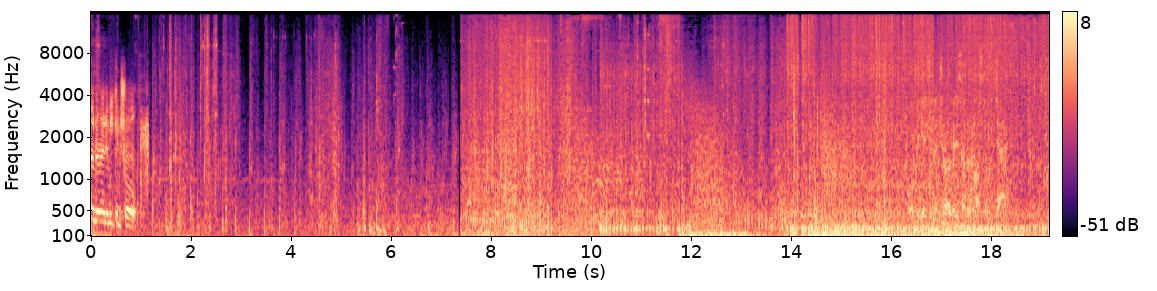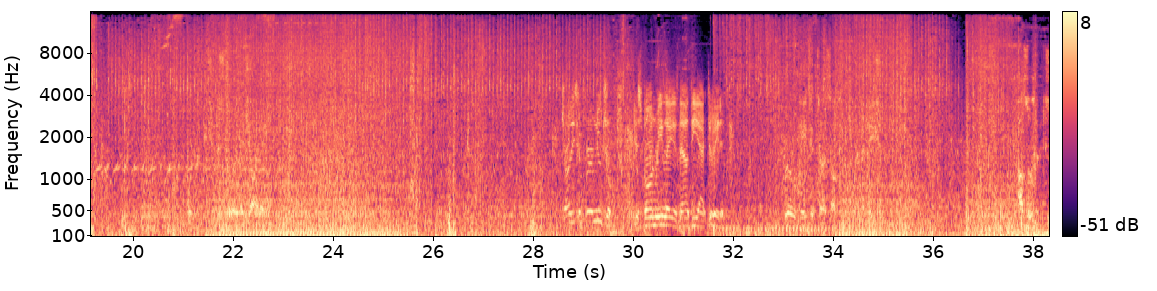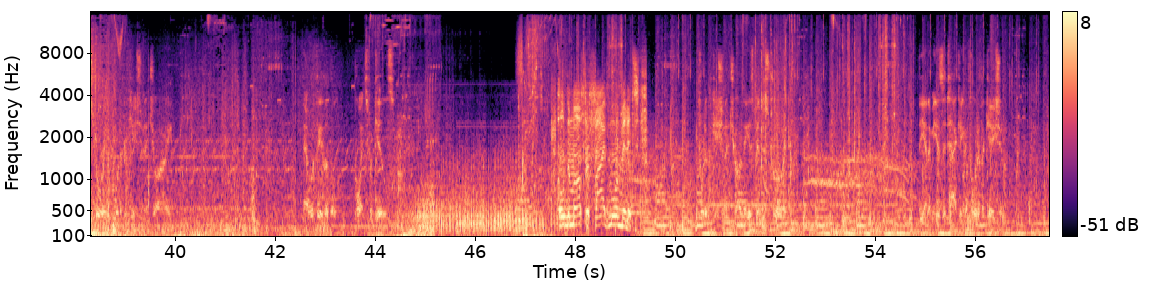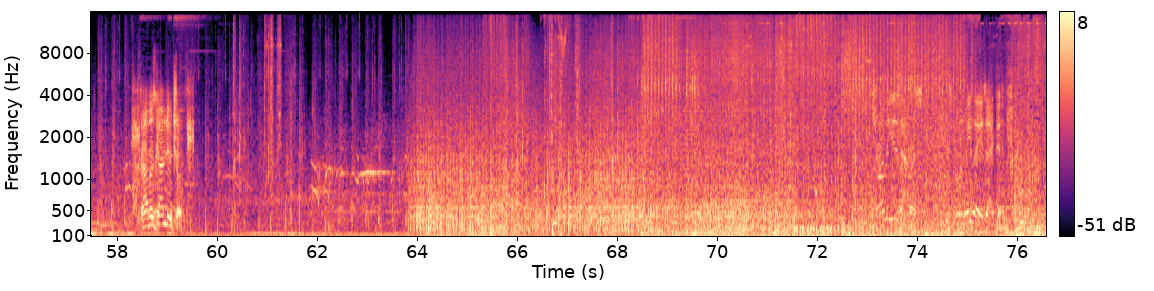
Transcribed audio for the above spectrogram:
under enemy control. Confirmed neutral. Your spawn relay is now deactivated. Rogue agents are assaulting the fortification. Have destroyed the fortification at Charlie. Now available. Points for kills. Hold them off for five more minutes. Fortification at Charlie has been destroyed. The enemy is attacking a fortification. Bravo's gone neutral. Charlie is ours. The is active.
